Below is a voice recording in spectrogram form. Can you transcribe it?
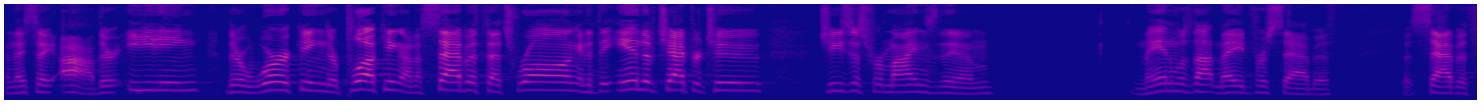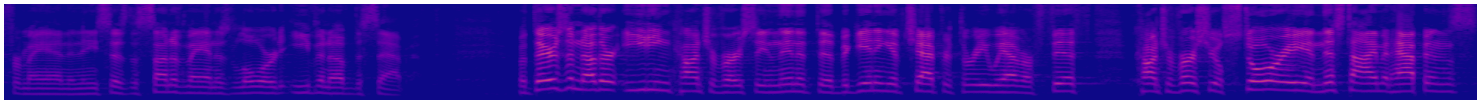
and they say, ah, they're eating, they're working, they're plucking on a Sabbath. That's wrong. And at the end of chapter 2, Jesus reminds them man was not made for Sabbath, but Sabbath for man. And then he says, The Son of Man is Lord even of the Sabbath. But there's another eating controversy. And then at the beginning of chapter 3, we have our fifth controversial story. And this time it happens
